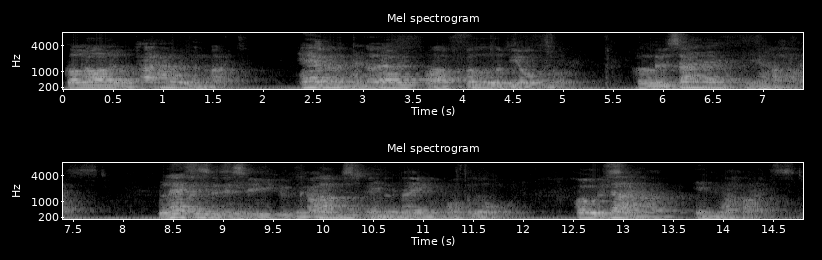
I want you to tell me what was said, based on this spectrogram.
God God of power and might. Heaven and earth are full of your glory. Hosanna in the highest. Blessed Blessed is he who comes in the name of the Lord. Hosanna in the highest.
